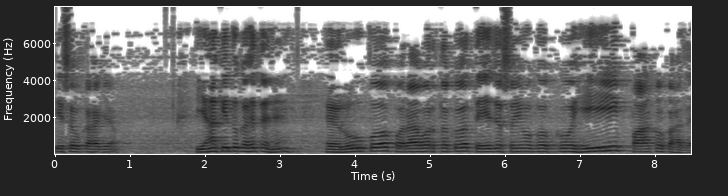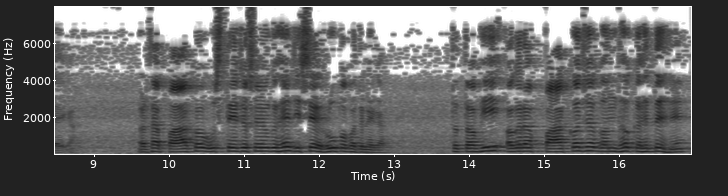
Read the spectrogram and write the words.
ये सब कहा गया। यहाँ किंतु कहते हैं, रूप परावर्तक तेज संयोग को ही पाक कहा जाएगा। अर्थात पाक उस तेज संयोग है जिससे रूप बदलेगा। तो तभी अगर आप पाकज गंध कहते हैं,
